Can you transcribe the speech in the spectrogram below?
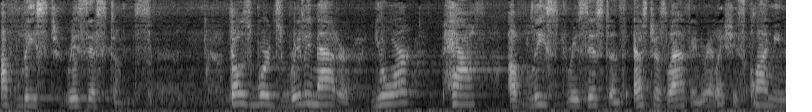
of least resistance. Those words really matter. Your path of least resistance. Esther's laughing, really. She's climbing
